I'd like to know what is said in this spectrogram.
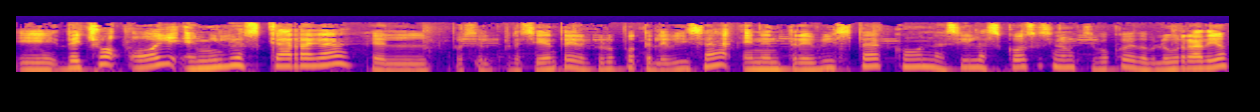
Y de hecho, hoy Emilio Escárraga, el, pues el presidente del grupo Televisa, en entrevista con Así las Cosas, si no me equivoco, de W Radio,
